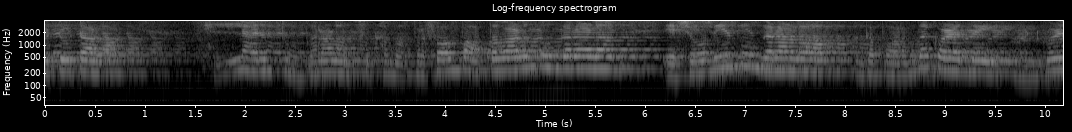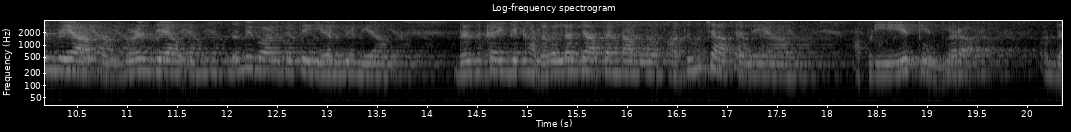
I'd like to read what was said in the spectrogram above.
വിട്ടുവിട്ടാളാം എല്ലാവരും തൂങ്കറാളാം സുഖമാണ് പ്രസവം പാത്തവാളും തൂങ്കറാളാം. യശോദയും തൂങ്കറാളാം. അങ്ങ പറന്ത കുഴந்தை ആൺകുഴന്തയാ പെൺകുഴന്തയാ ഒന്നും ഇവാൾക്ക് തിരിയറുന്നില്ല ഇത് കഴിഞ്ഞ് കഥവെല്ലാം ചാത്തണ്ടാവും അതും ചാത്തല്ലയാ. അപ്പടിയേ തൂങ്കറാണ് அந்த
